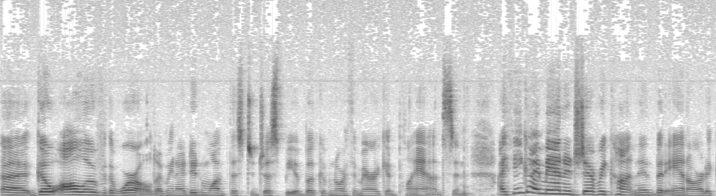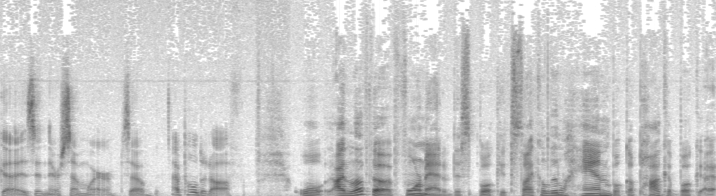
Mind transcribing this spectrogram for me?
uh, go all over the world. I mean, I didn't want this to just be a book of North American plants. And I think I managed every continent, but Antarctica is in there somewhere. So I pulled it off. Well, I love the format of this book. It's like a little handbook, a pocketbook. Uh,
